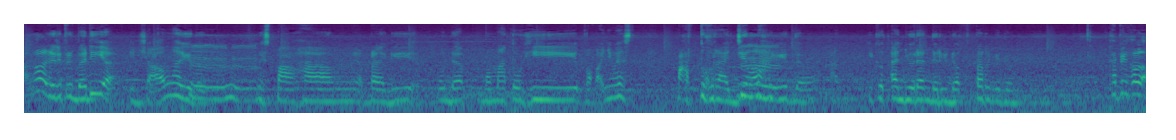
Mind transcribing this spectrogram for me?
Kalau dari pribadi ya insya Allah gitu. Mhm. wes paham apalagi udah mematuhi pokoknya wes patuh rajin lah gitu. Ikut anjuran dari dokter gitu. Tapi kalau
